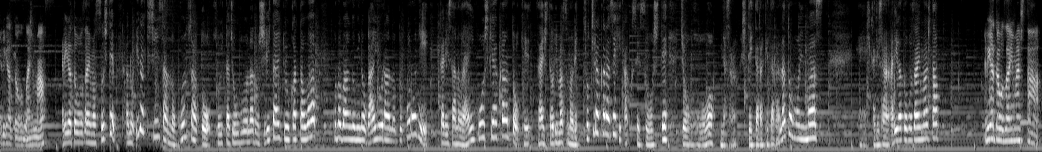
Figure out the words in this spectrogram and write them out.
ありがとうございます。ありがとうございます。そして、あの、井崎慎さんのコンサート、そういった情報などを知りたいという方は、この番組の概要欄のところに、ひかりさんの LINE 公式アカウントを掲載しておりますので、そちらからぜひアクセスをして、情報を皆さんしていただけたらなと思います。えーひかりさん、ありがとうございました。ありがとうございました。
